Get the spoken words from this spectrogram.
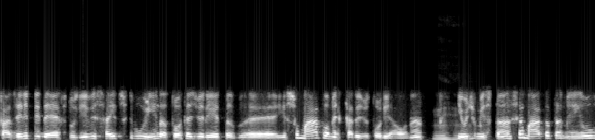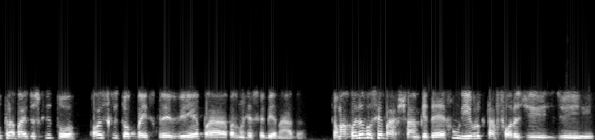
fazerem PDF do livro e sair distribuindo à torta à direita. É, isso mata o mercado editorial, né? Uhum. Em última instância, mata também o trabalho do escritor. Qual escritor que vai escrever para não receber nada? Então, uma coisa é você baixar em PDF um livro que está fora de, de-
